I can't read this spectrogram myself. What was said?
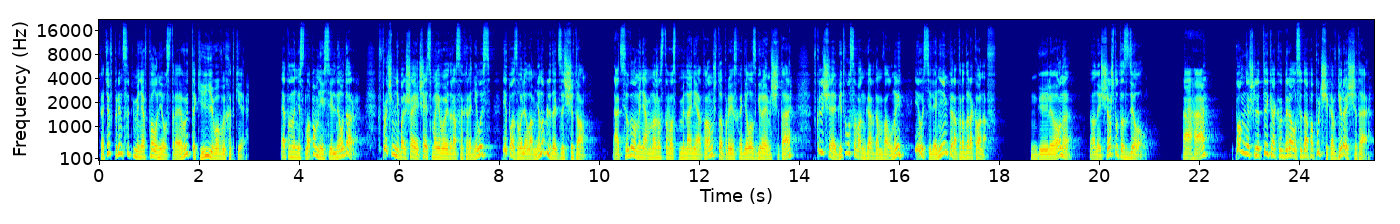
Хотя, в принципе, меня вполне устраивают такие его выходки. Это нанесло по мне сильный удар. Впрочем, небольшая часть моего ядра сохранилась и позволила мне наблюдать за щитом. Отсюда у меня множество воспоминаний о том, что происходило с Героем Щита, включая битву с авангардом Волны и усиление Императора Драконов. Гаэлиона? Он ещё что-то сделал? Ага. Помнишь ли ты, как выбирал сюда попутчиков Герой Щита?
